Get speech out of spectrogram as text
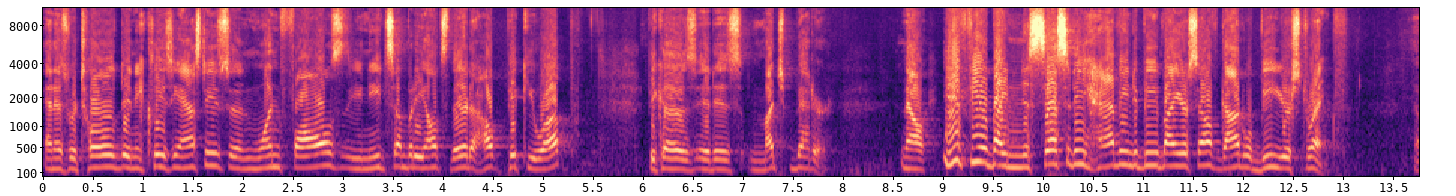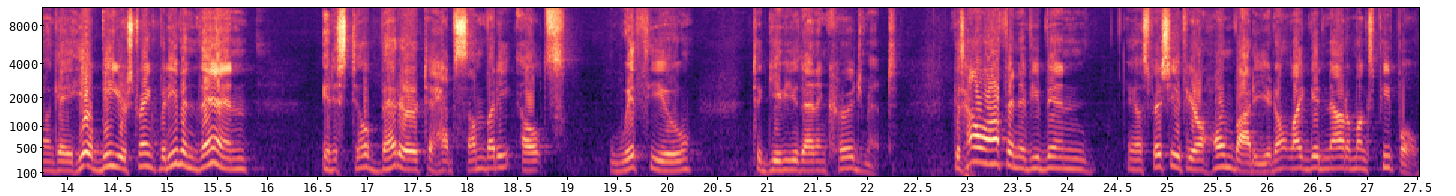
And as we're told in Ecclesiastes, when one falls, you need somebody else there to help pick you up because it is much better. Now, if you're by necessity having to be by yourself, God will be your strength. Okay, He'll be your strength, but even then, it is still better to have somebody else with you to give you that encouragement. Because how often have you been, you know, especially if you're a homebody, you don't like getting out amongst people.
